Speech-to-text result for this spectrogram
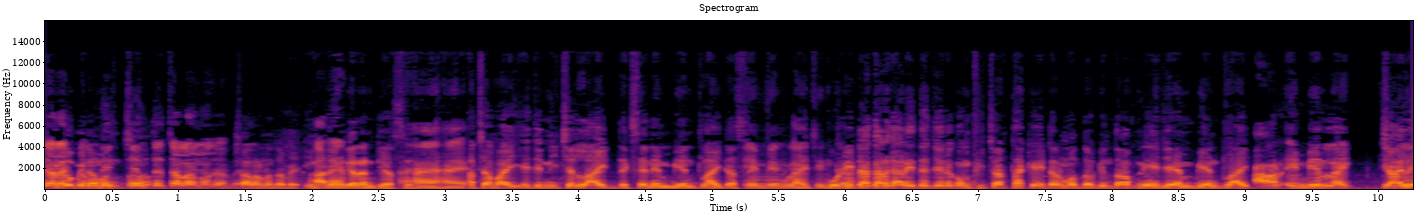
কিলোমিটার নিশ্চিন্তে চালানো যাবে। চালানো যাবে। ইঞ্জিন গ্যারান্টি আছে। হ্যাঁ হ্যাঁ। আচ্ছা ভাই এই যে নিচে লাইট দেখছেন এমবিয়েন্ট লাইট আছে। Ambient lighting কোটি টাকার গাড়িতে যেরকম ফিচার থাকে এটার মধ্যেও কিন্তু আপনি এই যে এমবিয়েন্ট লাইট আর এমবিএন লাইট চাইলে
